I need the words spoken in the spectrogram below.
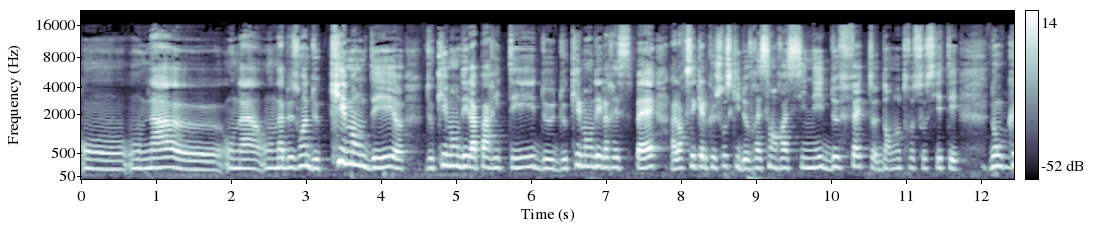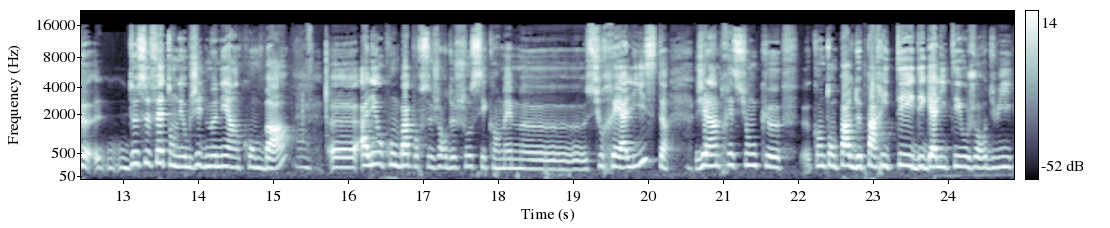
on, a, on, a, on a besoin de quémander, de quémander la parité, de, de quémander le respect, alors que c'est quelque chose qui devrait s'enraciner de fait dans notre société. Donc, de ce fait, on est obligé de mener un combat. Euh, aller au combat pour ce genre de choses, c'est quand même euh, surréaliste. J'ai l'impression que euh, quand on parle de parité et d'égalité aujourd'hui,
